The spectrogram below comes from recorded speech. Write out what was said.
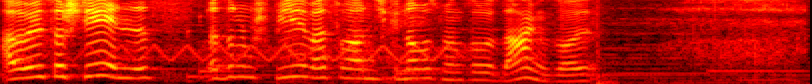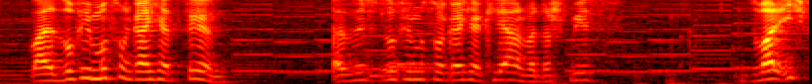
Aber wir müssen verstehen, ist, bei so einem Spiel weiß man auch nicht genau, was man so sagen soll. Weil so viel muss man gar nicht erzählen. Also ich, so viel muss man gar nicht erklären, weil das Spiel ist. Soweit ich,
